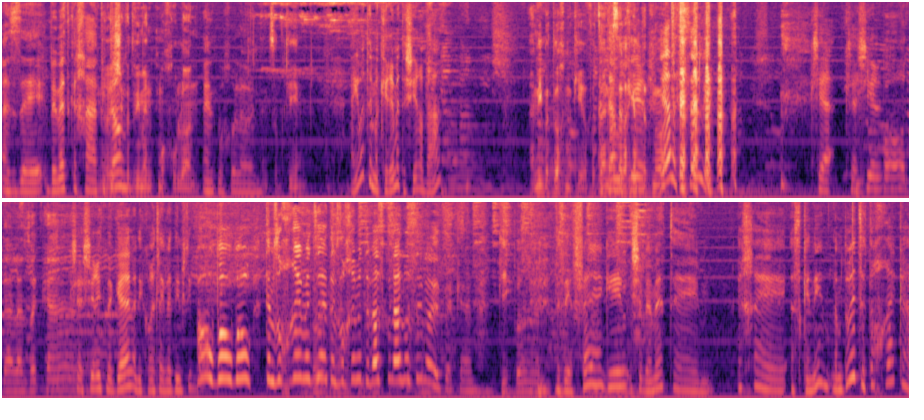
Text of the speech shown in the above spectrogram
אז uh, באמת ככה, פתאום... אני רואה שכותבים אין כמו חולון. אין כמו חולון. אתם צודקים. האם אתם מכירים את השיר הבא? אני בטוח מכיר. את רוצה, אני אעשה לך גם את התנועות? יאללה, תעשה לי. כשהשיר... כשהשיר התנגן, אני קוראת לילדים שלי, בואו, בואו, בואו, אתם זוכרים את זה, אתם זוכרים את זה, ואז כולנו עשינו את זה, כן. וזה יפה, גיל, שבאמת, אה, איך אה, הזקנים למדו את זה תוך רגע.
